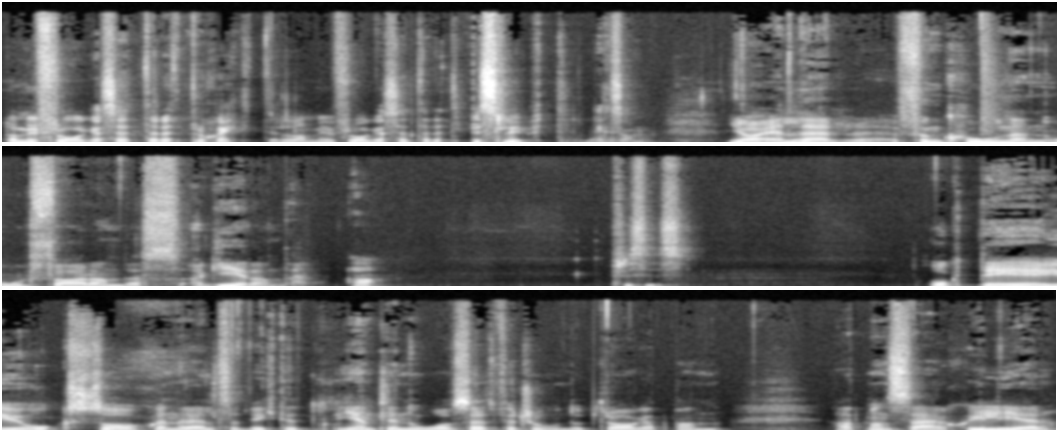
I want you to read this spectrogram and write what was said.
De ifrågasätter ett projekt eller de ifrågasätter ett beslut. Liksom. Ja, eller eh, funktionen ordförandes agerande. Ja, precis. Och det är ju också generellt sett viktigt, egentligen oavsett förtroendeuppdrag, att man, att man särskiljer,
